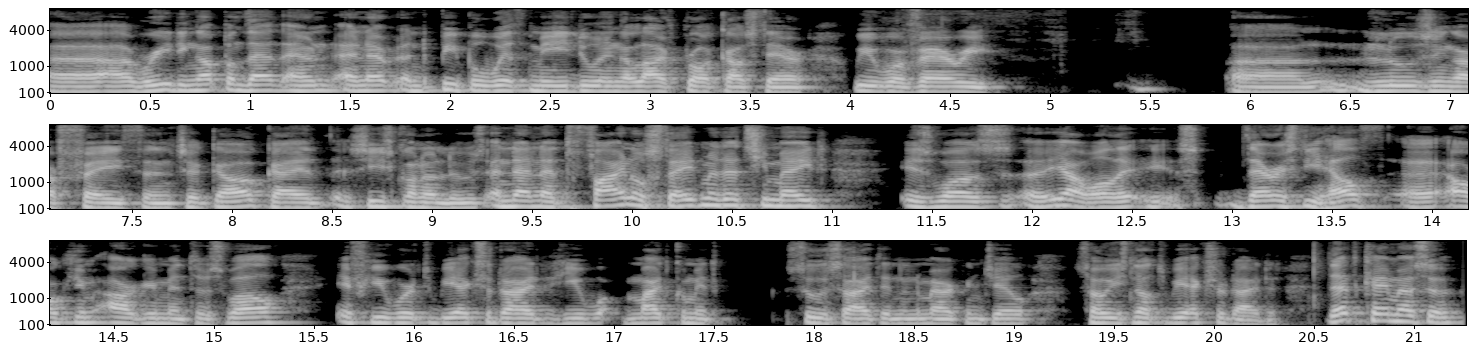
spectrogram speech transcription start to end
Uh, reading up on that, and, and and the people with me doing a live broadcast there, we were very uh, losing our faith and to go, okay, she's going to lose. And then at the final statement that she made is was, uh, yeah, well, there is the health uh, argument, argument as well. If he were to be extradited, he might commit suicide in an American jail, so he's not to be extradited. That came as a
